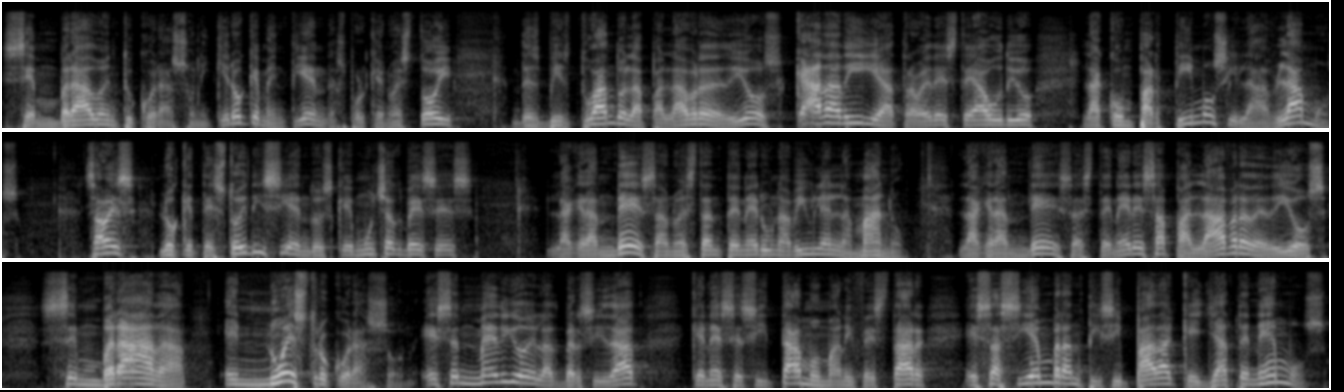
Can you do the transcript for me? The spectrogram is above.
sembrado en tu corazón. Y quiero que me entiendas, porque no estoy desvirtuando la palabra de Dios. Cada día a través de este audio la compartimos y la hablamos. ¿Sabes? Lo que te estoy diciendo es que muchas veces la grandeza no está en tener una Biblia en la mano. La grandeza es tener esa palabra de Dios sembrada en nuestro corazón. Es en medio de la adversidad que necesitamos manifestar esa siembra anticipada que ya tenemos.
